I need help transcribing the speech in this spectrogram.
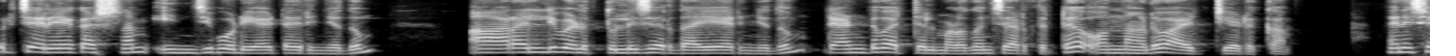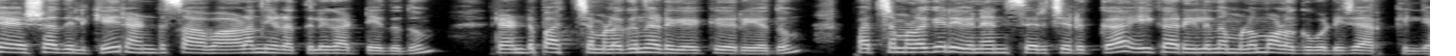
ഒരു ചെറിയ കഷ്ണം ഇഞ്ചി പൊടിയായിട്ട് അരിഞ്ഞതും ആറല്ലി വെളുത്തുള്ളി ചെറുതായി അരിഞ്ഞതും രണ്ട് വറ്റൽമുളകും ചേർത്തിട്ട് ഒന്നങ്ങോട്ട് വഴറ്റിയെടുക്കാം. അതിനുശേഷം അതിലേക്ക് രണ്ട് സവാള നീളത്തിൽ കട്ട് ചെയ്തതും രണ്ട് പച്ചമുളക് നെടുകെ കയറിയതും പച്ചമുളക് എരിവിനനുസരിച്ച് എടുക്കുക. ഈ കറിയിൽ നമ്മൾ മുളക് പൊടി ചേർക്കില്ല.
